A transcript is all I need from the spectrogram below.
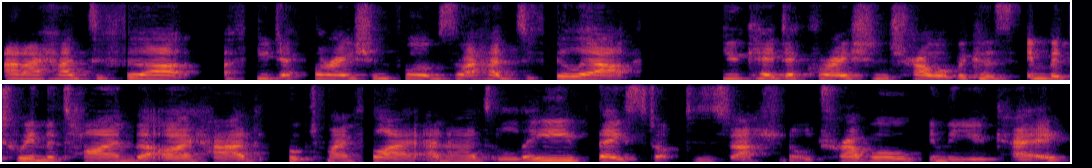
and I had to fill out a few declaration forms. So I had to fill out UK declaration travel because in between the time that I had booked my flight and I had to leave, they stopped international travel in the UK.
